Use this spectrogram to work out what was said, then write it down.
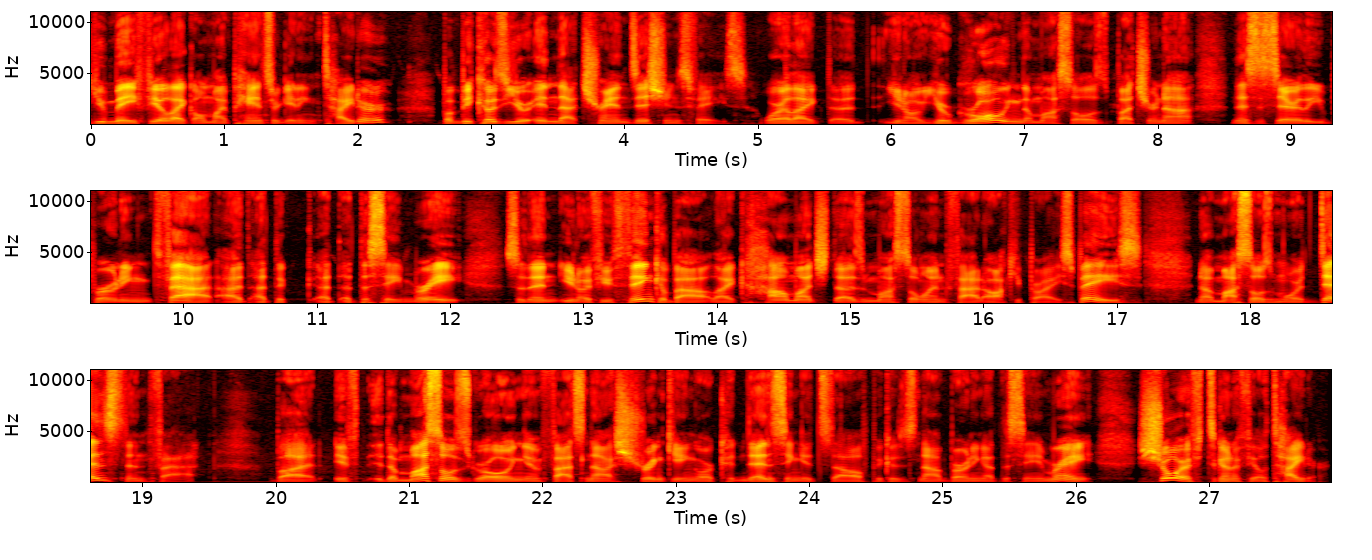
you may feel like, oh, my pants are getting tighter, but because you're in that transitions phase where like the you know you're growing the muscles, but you're not necessarily burning fat at, at the at, at the same rate. So then you know if you think about like how much does muscle and fat occupy space? Now muscle is more dense than fat. But if the muscle is growing and fat's not shrinking or condensing itself because it's not burning at the same rate, sure, if it's going to feel tighter.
